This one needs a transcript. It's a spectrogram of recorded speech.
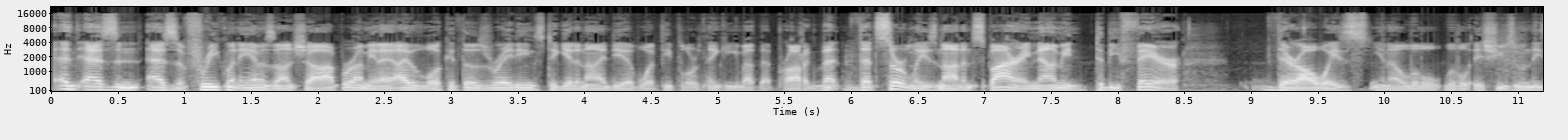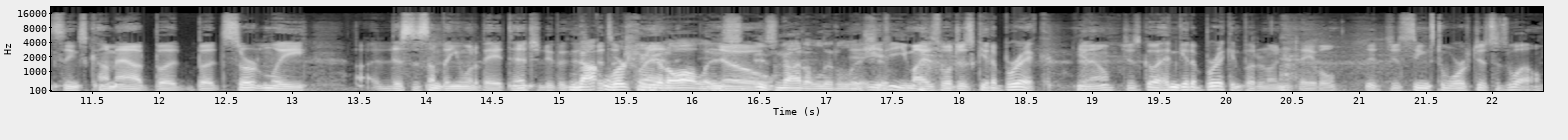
and as an as a frequent Amazon shopper, I mean, I, I look at those ratings to get an idea of what people are thinking about that product. That that certainly is not inspiring. Now, I mean, to be fair, there are always you know little little issues when these things come out, but but certainly. Uh, this is something you want to pay attention to because Not working trend, at all is- no, is not a little You- issue. You might as well just get a brick. You know, just go ahead and get a brick and put it on your table. It just seems to work just as well.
